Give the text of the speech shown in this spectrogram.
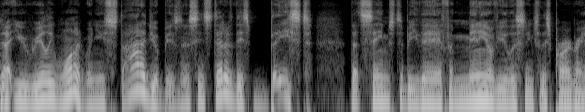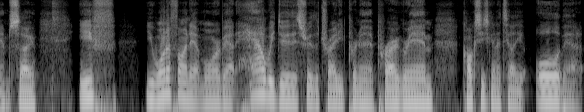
that you really wanted when you started your business instead of this beast that seems to be there for many of you listening to this program. So, if you want to find out more about how we do this through the Tradiepreneur program, Coxie's going to tell you all about it.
